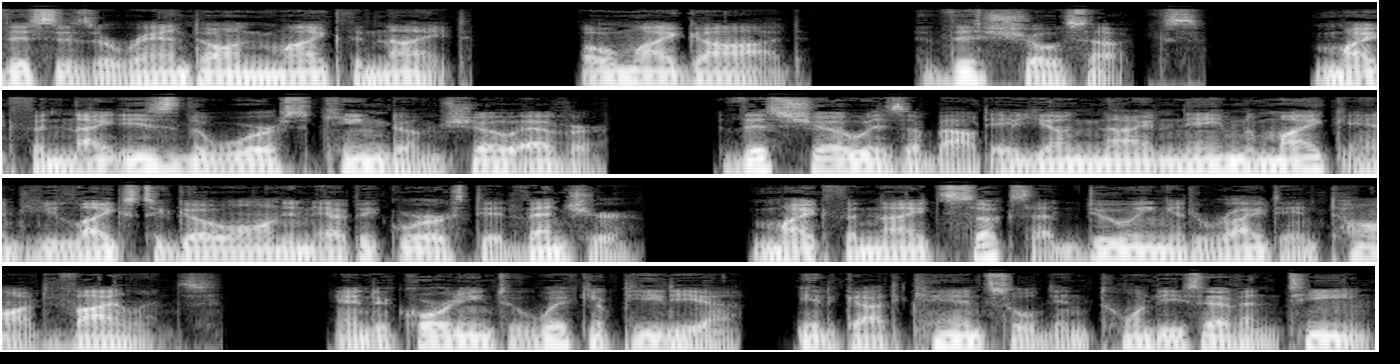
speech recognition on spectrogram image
This is a rant on Mike the Knight. Oh my god. This show sucks. Mike the Knight is the worst kingdom show ever. This show is about a young knight named Mike and he likes to go on an epic worst adventure. Mike the Knight sucks at doing it right and taught violence. And according to Wikipedia, it got cancelled in 2017.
